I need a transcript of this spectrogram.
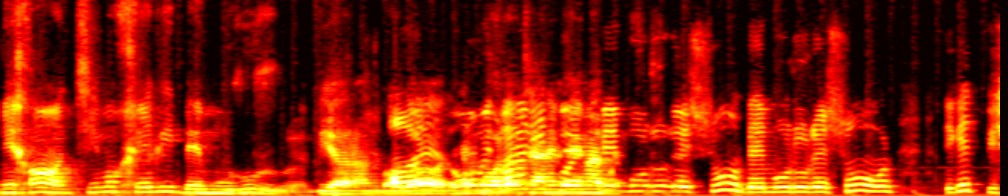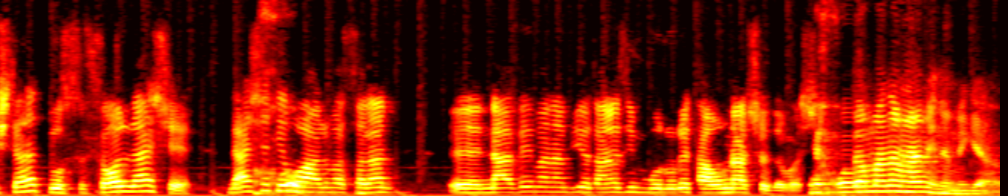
می‌خوان تیمو خیلی به مرور بیارن بالا. آره بالاترین قیمت به مرورشون به مرورشون دیگه بیشتر از دو سه سال نشه. نشه خب. که ما الان مثلا نوه منم بیاد هنوز این مروره تموم نشده باشه. خدا منم همینو میگم.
